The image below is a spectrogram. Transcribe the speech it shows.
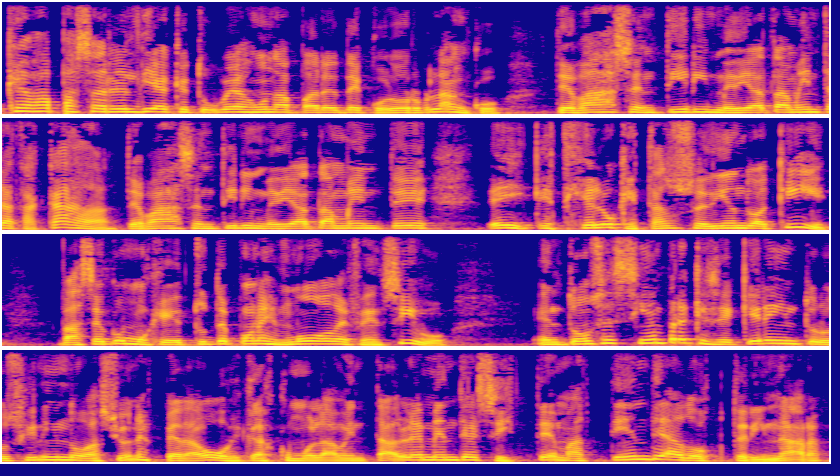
¿Qué va a pasar el día que tú veas una pared de color blanco? Te vas a sentir inmediatamente atacada, te vas a sentir inmediatamente, hey, ¿qué, es lo que está sucediendo aquí? Va a ser como que tú te pones modo defensivo. Entonces, siempre que se quieren introducir innovaciones pedagógicas, como lamentablemente el sistema tiende a adoctrinar,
